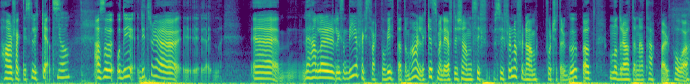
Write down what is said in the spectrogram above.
har faktiskt lyckats. Ja. Alltså, och det, det tror jag eh, eh, det handlar liksom, det är faktiskt svart på vitt att de har lyckats med det eftersom siff- siffrorna för dem fortsätter att gå uppåt. Moderaterna tappar på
